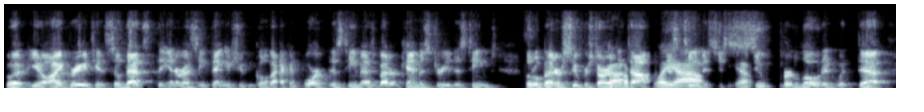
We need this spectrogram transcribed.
But you know, I agree with you. So that's the interesting thing is you can go back and forth. This team has better chemistry. This team's a little better superstar at the top, but this out. team is just yep. super loaded with depth.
